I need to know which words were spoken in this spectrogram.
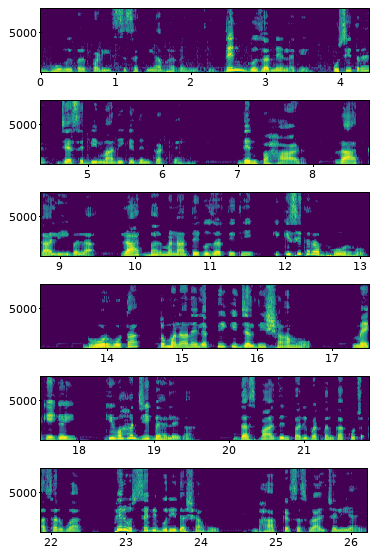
भूमि पर पड़ी सिसकियाँ भर रही थी। दिन गुजरने लगे। उसी तरह जैसे बीमारी के दिन कटते हैं। दिन पहाड़, रात काली बला, रात भर मनाते गुजरती थी कि किसी तरह भोर हो। भोर होता तो मनाने लगती कि जल्दी शाम हो। मैके गई कि वहाँ जी बहलेगा। दस पाँच दिन परिवर्तन का कुछ असर हुआ, फिर उससे भी बुरी दशा हुई। भागकर ससुराल चली आई।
